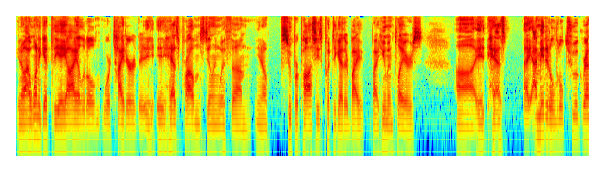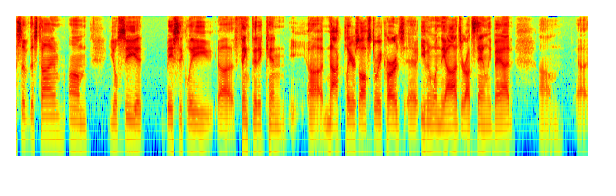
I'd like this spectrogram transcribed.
you know, I want to get the AI a little more tighter. It, it has problems dealing with, um, you know, super posses put together by by human players. Uh, it has. I, I made it a little too aggressive this time. Um, you'll see it basically uh, think that it can uh, knock players off story cards uh, even when the odds are outstandingly bad. Um, uh,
